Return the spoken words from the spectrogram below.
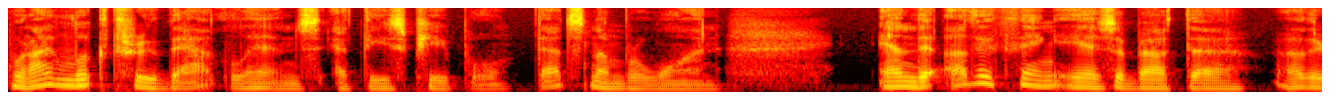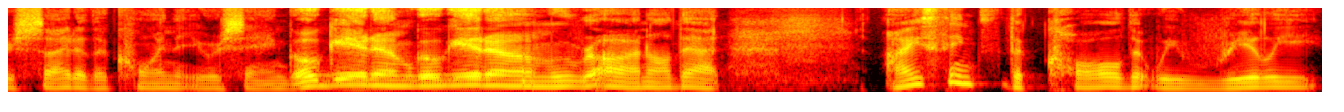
would I look through that lens at these people? That's number one. And the other thing is about the other side of the coin that you were saying, go get him, go get him, hoorah, and all that. I think the call that we really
